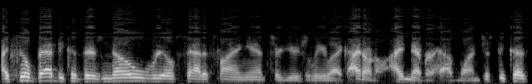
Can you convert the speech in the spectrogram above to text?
I feel bad because there's no real satisfying answer usually. Like I don't know, I never have one, just because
